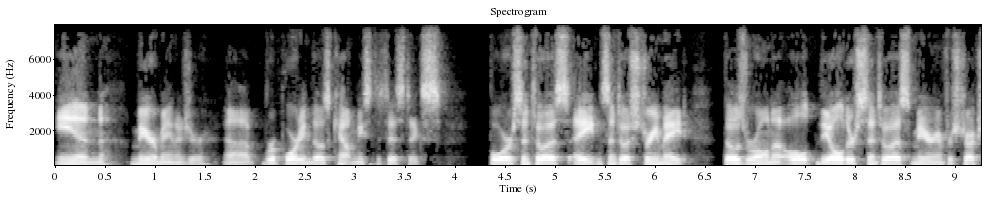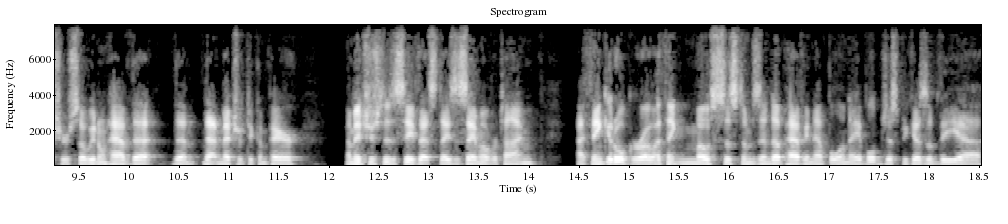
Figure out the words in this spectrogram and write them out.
in Mirror Manager, uh, reporting those count me statistics. For CentOS 8 and CentOS Stream 8, those were on old, the older CentOS Mirror infrastructure, so we don't have that, that that metric to compare. I'm interested to see if that stays the same over time. I think it'll grow. I think most systems end up having EPEL enabled just because of the uh,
